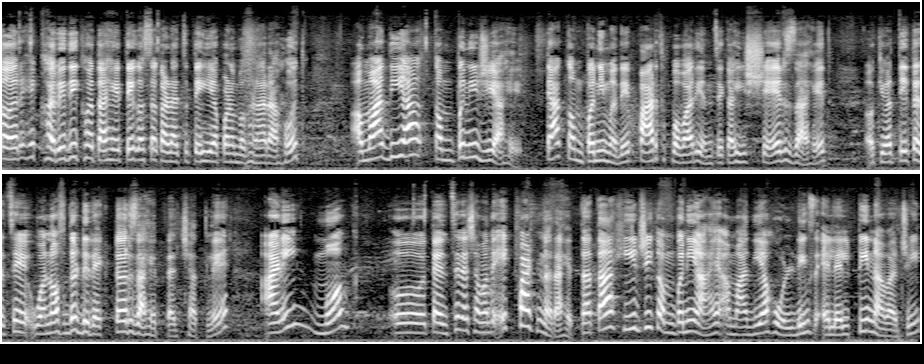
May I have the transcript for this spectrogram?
तर हे खरेदी खत आहे ते कसं काढायचं तेही आपण बघणार आहोत. अमादिया कंपनी जी आहे त्या कंपनीमध्ये पार्थ पवार यांचे काही शेअर्स आहेत किंवा ते त्याचे वन ऑफ द डिरेक्टर्स आहेत त्याच्यातले. आणि मग त्यांचे त्याच्यामध्ये एक पार्टनर आहेत. तर आता ही जी कंपनी आहे Amadea holdings L L P नावाची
